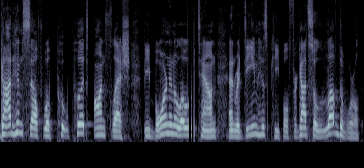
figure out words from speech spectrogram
God himself will put on flesh, be born in a lowly town, and redeem his people. For God so loved the world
